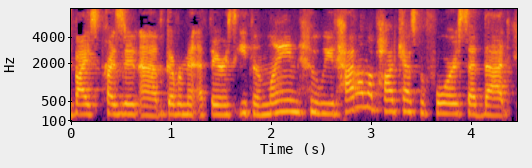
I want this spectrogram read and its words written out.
Vice President of Government Affairs Ethan Lane, who we've had on the podcast before, said that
